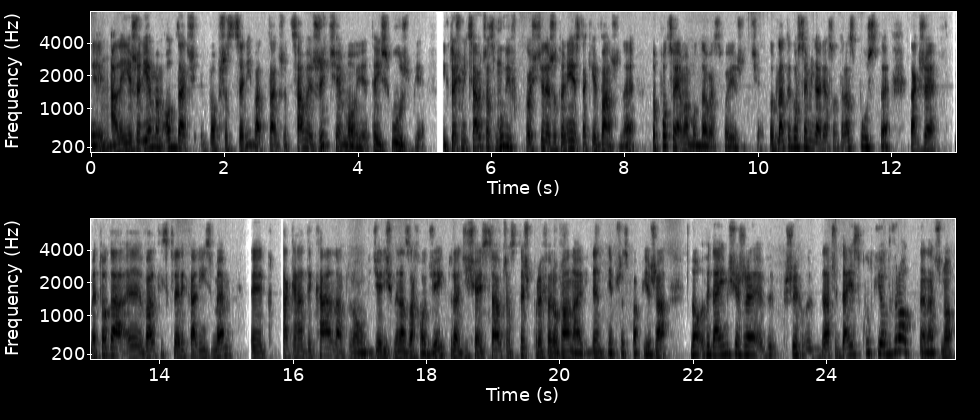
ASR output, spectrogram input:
mhm. Ale jeżeli ja mam oddać poprzez celibat także całe życie moje tej służbie i ktoś mi cały czas mówi w kościele, że to nie jest takie ważne, to po co ja mam oddawać swoje życie? To dlatego seminaria są teraz puste. Także metoda y, walki z klerykalizmem, y, tak radykalna, którą widzieliśmy na Zachodzie i która dzisiaj jest cały czas też preferowana ewidentnie przez papieża, no wydaje mi się, że przy, znaczy daje skutki odwrotne. Znaczy, no,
